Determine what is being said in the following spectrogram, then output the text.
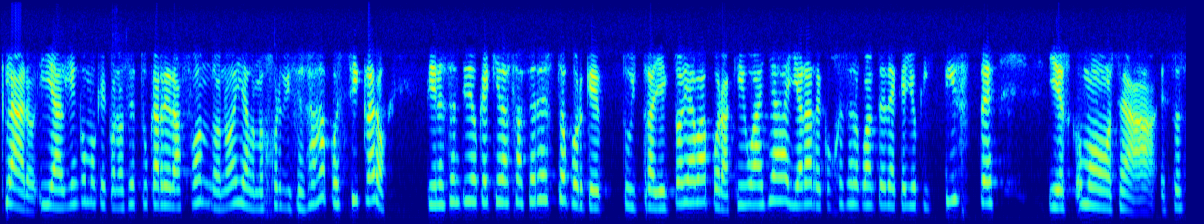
Claro, y alguien como que conoce tu carrera a fondo, ¿no? Y a lo mejor dices, ah, pues sí, claro, tiene sentido que quieras hacer esto porque tu trayectoria va por aquí o allá y ahora recoges el guante de aquello que hiciste y es como, o sea, eso es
